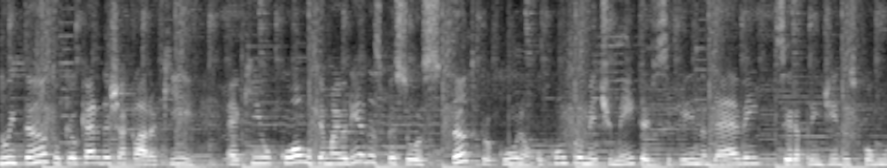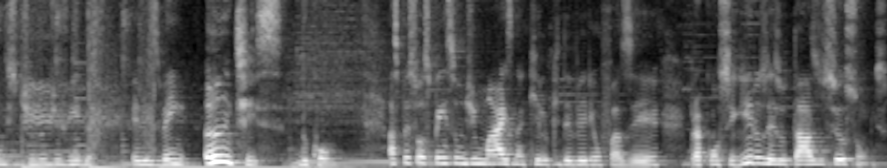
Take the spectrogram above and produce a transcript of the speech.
No entanto, o que eu quero deixar claro aqui é que o como que a maioria das pessoas tanto procuram, o comprometimento e a disciplina devem ser aprendidos como um estilo de vida. Eles vêm antes do como. As pessoas pensam demais naquilo que deveriam fazer para conseguir os resultados dos seus sonhos,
